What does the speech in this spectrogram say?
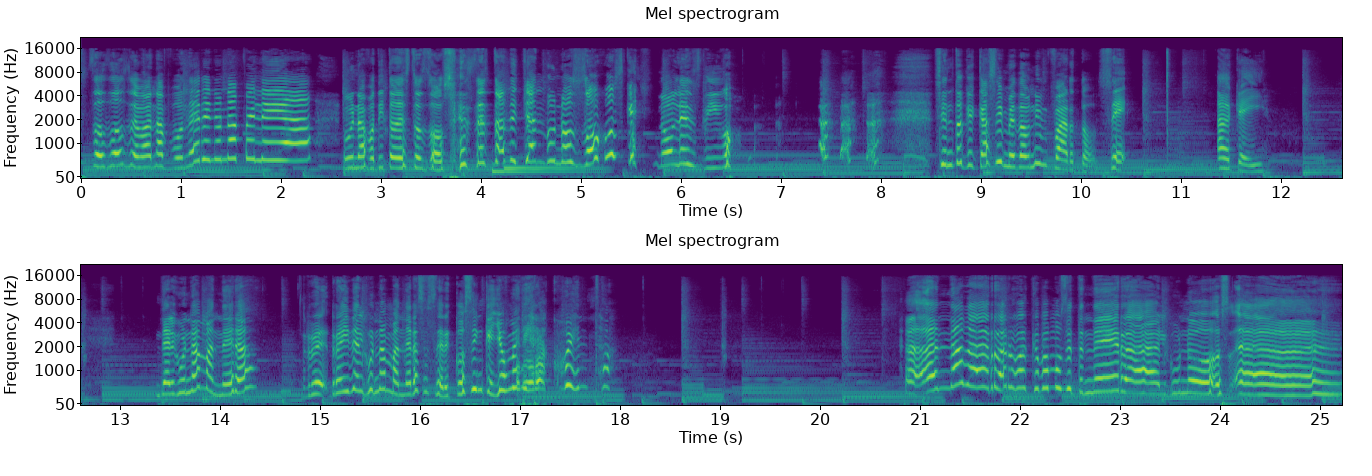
Estos dos se van a poner en una pelea. Una fotito de estos dos. Se están echando unos ojos que no les digo. Siento que casi me da un infarto. Sí. Ok. De alguna manera, Rey de alguna manera se acercó sin que yo me diera cuenta. Ah, nada raro, acabamos de tener algunos... Ah,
